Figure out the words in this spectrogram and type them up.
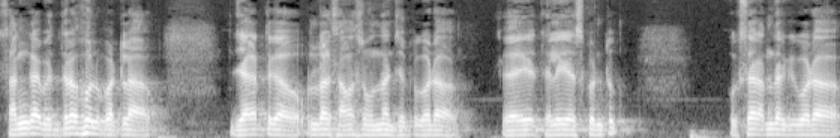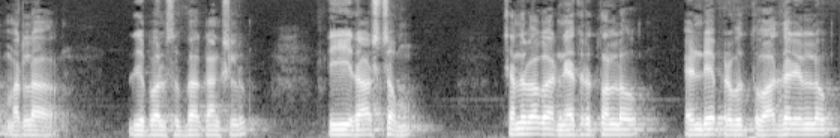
సంఘ విద్రోహుల పట్ల జాగ్రత్తగా ఉండాల్సిన అవసరం ఉందని చెప్పి కూడా తెలియ తెలియజేసుకుంటూ ఒకసారి అందరికీ కూడా మరలా దీపావళి శుభాకాంక్షలు. ఈ రాష్ట్రం చంద్రబాబు గారి నేతృత్వంలో ఎన్డీఏ ప్రభుత్వ ఆధ్వర్యంలో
